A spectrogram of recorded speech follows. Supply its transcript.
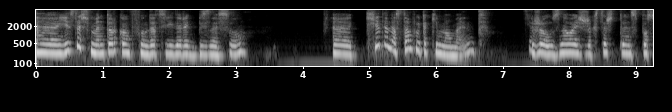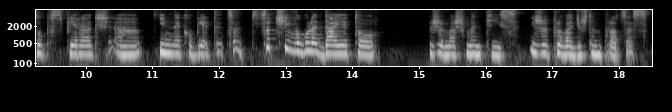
E, jesteś mentorką Fundacji Liderek Biznesu. E, kiedy nastąpił taki moment, że uznałaś, że chcesz w ten sposób wspierać e, inne kobiety? Co, co ci w ogóle daje to, że masz mentis i że prowadzisz ten proces?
